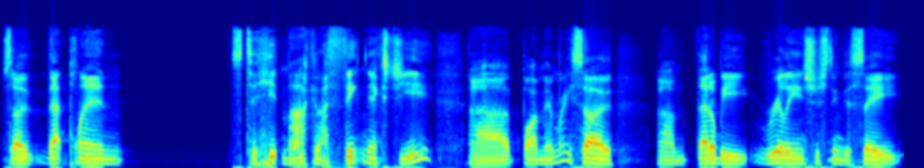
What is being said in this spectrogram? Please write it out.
so that plan to hit market, I think, next year uh, by memory. So um, that'll be really interesting to see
